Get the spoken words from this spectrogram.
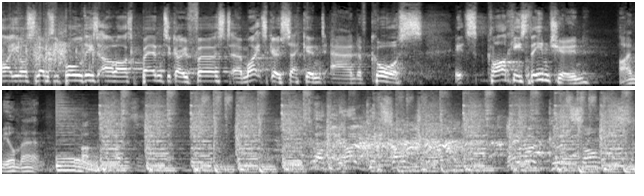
are your celebrity baldies. I'll ask Ben to go first, uh, Mike to go second, and of course, it's Clarky's theme tune. I'm your man. God, they wrote good songs. They wrote good songs.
